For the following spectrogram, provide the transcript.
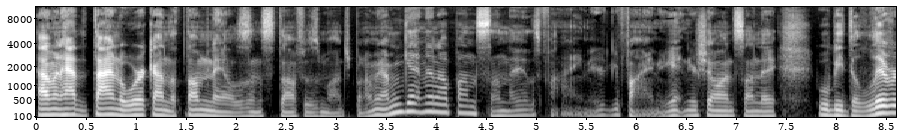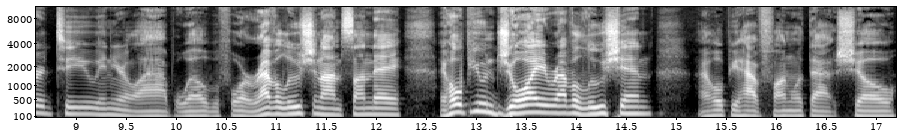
haven't had the time to work on the thumbnails and stuff as much, but I mean, I'm getting it up on Sunday. It's fine. You're, you're fine. You're getting your show on Sunday. It will be delivered to you in your lap well before Revolution on Sunday. I hope you enjoy Revolution. I hope you have fun with that show.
